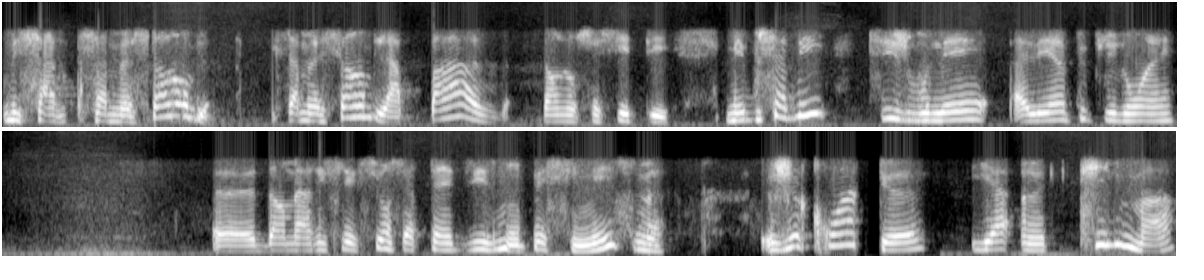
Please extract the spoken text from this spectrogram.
Mais ça, ça me semble, ça me semble la base dans nos sociétés. Mais vous savez, si je voulais aller un peu plus loin euh, dans ma réflexion, certains disent mon pessimisme. Je crois que il y a un climat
